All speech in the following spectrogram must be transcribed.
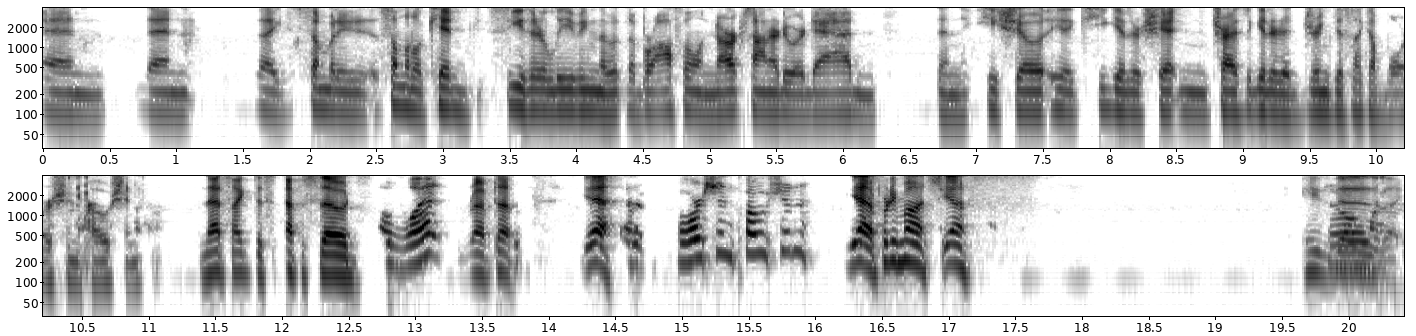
and then like somebody some little kid sees her leaving the, the brothel and narks on her to her dad and then he shows he, like, he gives her shit and tries to get her to drink this like abortion potion and that's like this episode A what? wrapped up. Yeah, Abortion potion? yeah, pretty much. Yeah. He, the, Oh my like,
